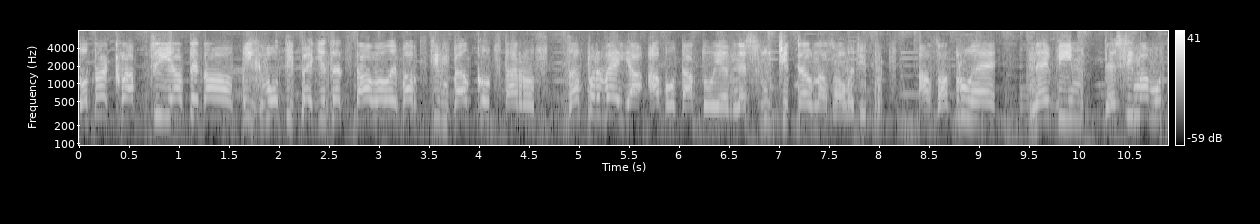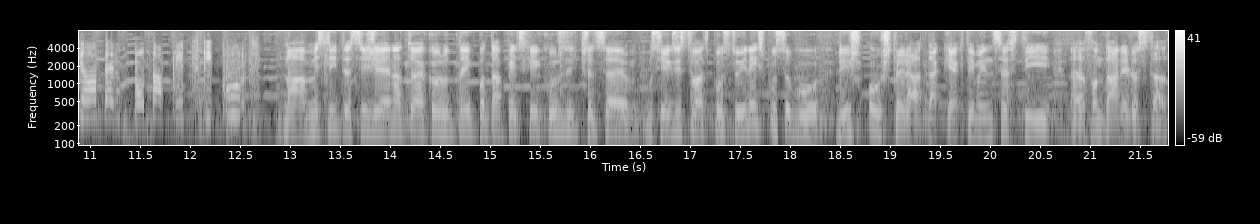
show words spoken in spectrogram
No tak chlapci, já teda bych o ty peníze stál, ale mám s tím velkou starost. Za prvé já a voda to je neslučitelná záležitost. A za druhé, nevím, kde si mám udělat ten potapický kurz. No a myslíte si, že je na to jako nutný potapický kurz, teď přece musí existovat spoustu jiných způsobů, když už teda, tak jak ty mince z té e, fontány dostat?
